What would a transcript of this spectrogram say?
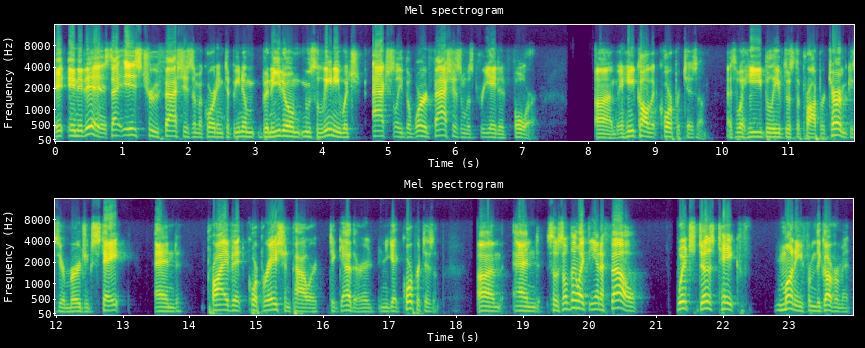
It, and it is. That is true fascism, according to Benito, Benito Mussolini, which actually the word fascism was created for. Um, and he called it corporatism. That's what he believed was the proper term because you're merging state and private corporation power together and you get corporatism. Um, and so something like the NFL, which does take money from the government,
